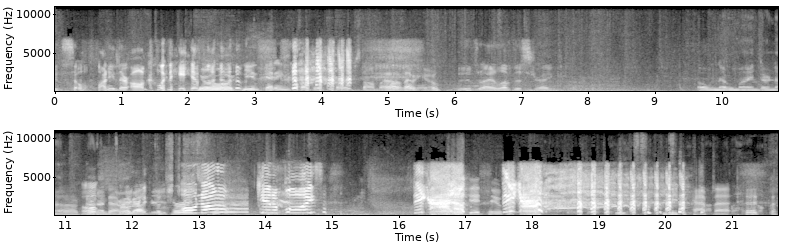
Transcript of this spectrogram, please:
it's so funny, they're all going at him. Dude, he's getting fucking curb stomped by Oh, there we go. That's why I love this strike. Oh, never mind. They're not. Uh, they're Oh, not down. Got the turret. Oh no! Get him, boys! They got him! did too. They got him! That.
